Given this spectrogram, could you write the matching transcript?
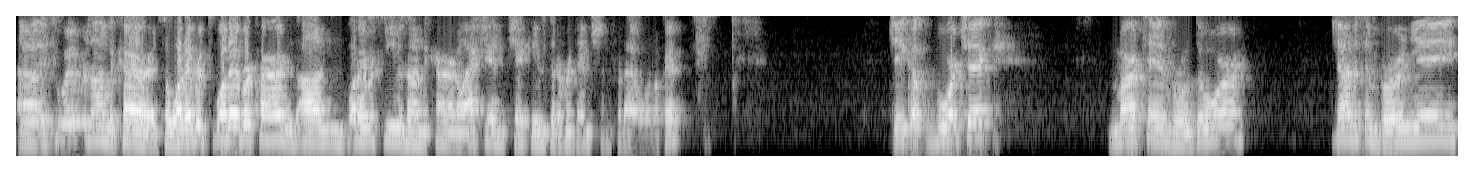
Uh, it's whoever's on the card. So whatever whatever card is on whatever team is on the card, I'll actually have to check into the redemption for that one. Okay. Jakub Voracek, Martin Brodeur, Jonathan Bernier,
